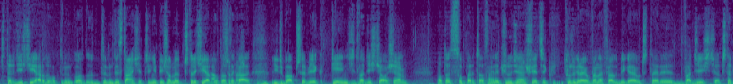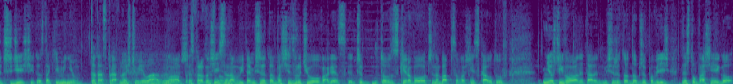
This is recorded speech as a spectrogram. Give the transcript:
40 yardów, o, którym, o tym dystansie, czyli nie 50 metrów, 40 yardów. A, to jest taka mhm. liczba, przebieg 5,28. No to jest jest super czas. Najlepsi ludzie na świecie, którzy grają w NFL, biegają 4,20, 4,30 to jest takie minimum. To ta sprawność ujęła? No, sprawność jest niesamowita. Myślę, że to właśnie zwróciło uwagę, czy to skierowało oczy na Babsa właśnie scoutów. Nieoszlifowany talent, myślę, że to dobrze powiedzieć. Zresztą właśnie jego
